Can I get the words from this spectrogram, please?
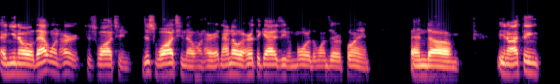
and, you know, that one hurt just watching, just watching that one hurt. And I know it hurt the guys even more, the ones that were playing. And, um, you know, I think,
